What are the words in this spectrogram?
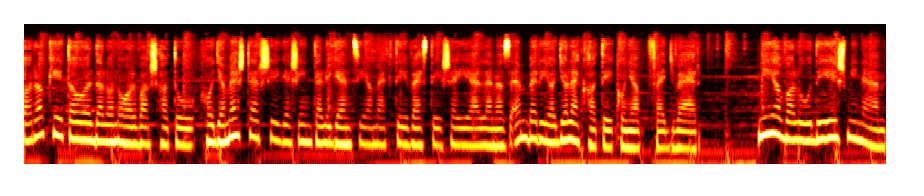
A rakéta oldalon olvasható, hogy a mesterséges intelligencia megtévesztései ellen az emberi agy a leghatékonyabb fegyver. Mi a valódi és mi nem?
